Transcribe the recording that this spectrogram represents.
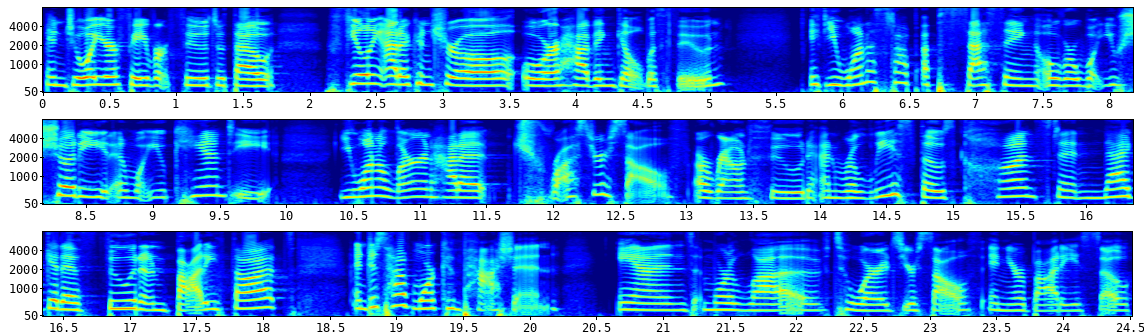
enjoy your favorite foods without feeling out of control or having guilt with food if you want to stop obsessing over what you should eat and what you can't eat, you want to learn how to trust yourself around food and release those constant negative food and body thoughts and just have more compassion and more love towards yourself and your body. So,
